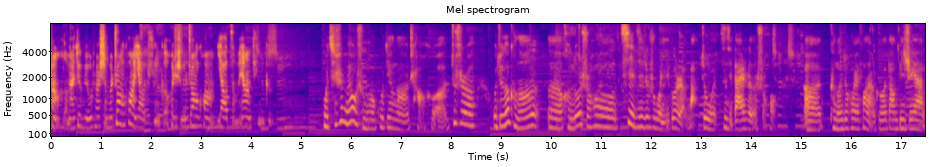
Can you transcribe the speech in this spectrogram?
场合嘛？就比如说什么状况要听歌，或者什么状况要怎么样听歌？我其实没有什么固定的场合，就是。我觉得可能，呃，很多时候契机就是我一个人吧，就我自己待着的时候，呃，可能就会放点歌当 BGM，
